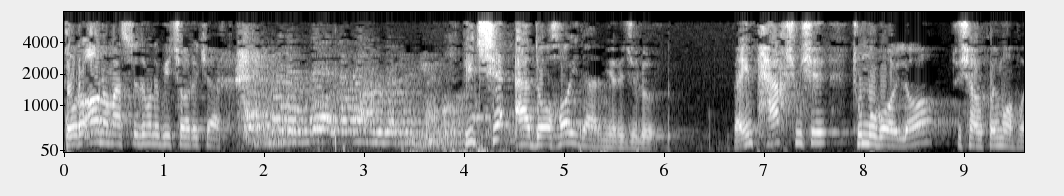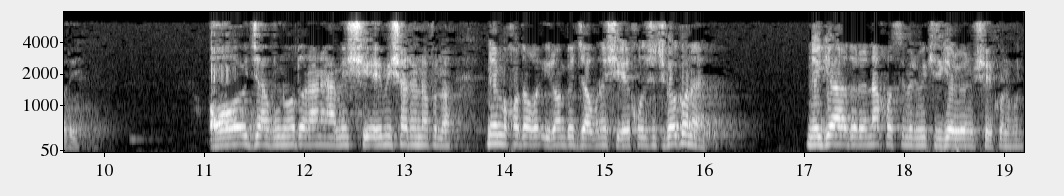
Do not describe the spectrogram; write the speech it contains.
قرآن و مسجدمون رو بیچاره کرد. این چه اداهایی در میاره جلو؟ و این پخش میشه تو موبایلا تو شبکه های ماهواره. آی جوونا دارن همه شیعه میشن و فلان. نمی‌خواد آقا ایران به جوونا شیعه خودش چیکار کنه؟ نگه داره نخواستیم بریم یکی دیگر بریم شیعه کنه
